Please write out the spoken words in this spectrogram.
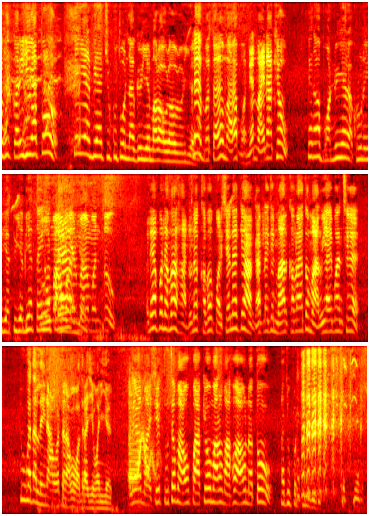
હું કરી હી યાર તું યાર બે ચીકુ તો નાખ્યો યાર મારો નાખ્યો. ફોનનું યાર અખણું નહીં રહેતું યાર બે ત્રણ મન પાડવા અરે પણ અમારા હાડુને ખબર પડશે ને કે આઘાત લઈ જઈને માર ખવડાય તો મારું આઈ બનશે. તું કદાચ લઈને આવો તને આવો વધરા જેવાની યાર. અરે આ માસી તું ચમ આવો પાક્યો મારો માખો આવો નતો. હજુ નથી.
